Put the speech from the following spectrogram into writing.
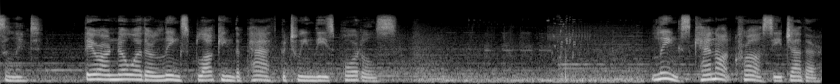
Excellent. There are no other links blocking the path between these portals. Links cannot cross each other.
